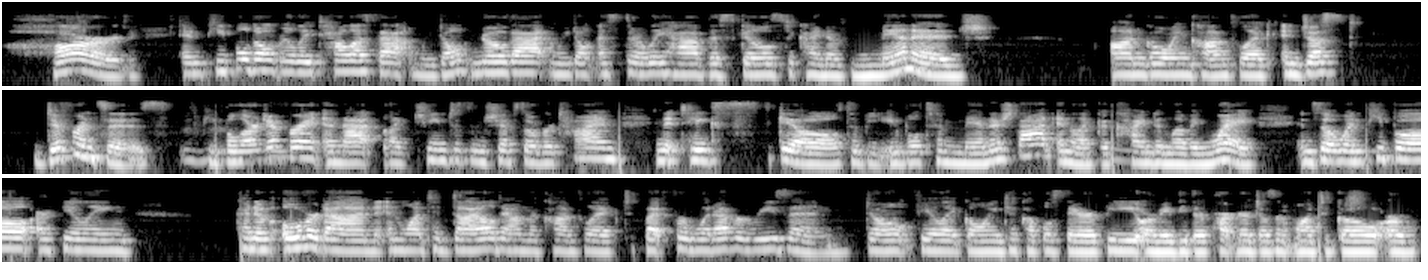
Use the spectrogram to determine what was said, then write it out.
hard and people don't really tell us that and we don't know that and we don't necessarily have the skills to kind of manage ongoing conflict and just differences. Mhm. People are different and that like changes and shifts over time and it takes skill to be able to manage that in like a kind and loving way. And so when people are feeling kind of overdone and want to dial down the conflict, but for whatever reason don't feel like going to couples therapy or maybe their partner doesn't want to go or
